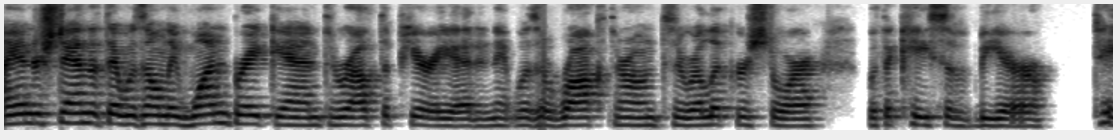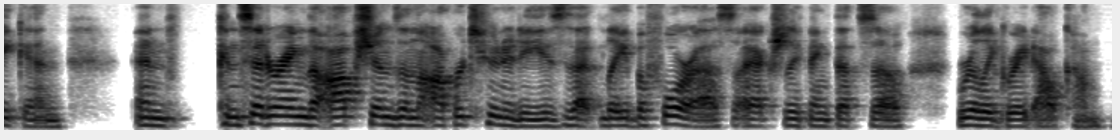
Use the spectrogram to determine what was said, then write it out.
I understand that there was only one break-in throughout the period, and it was a rock thrown through a liquor store with a case of beer taken. And considering the options and the opportunities that lay before us, I actually think that's a really great outcome.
